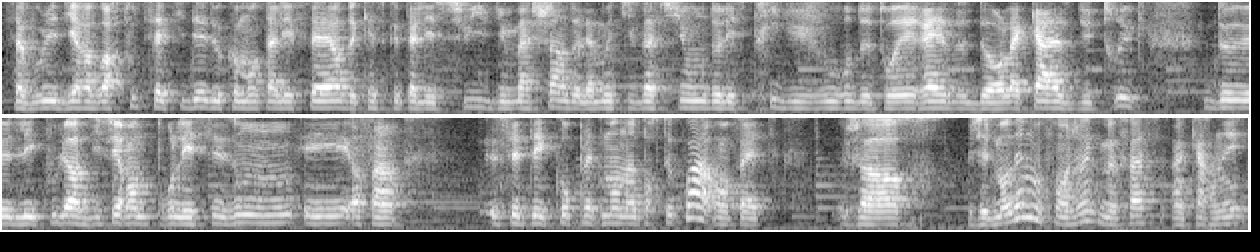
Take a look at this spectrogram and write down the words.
Ça voulait dire avoir toute cette idée de comment t'allais faire, de qu'est-ce que t'allais suivre, du machin, de la motivation, de l'esprit du jour, de tes rêves dans la case, du truc, de les couleurs différentes pour les saisons. Et enfin, c'était complètement n'importe quoi en fait. Genre, j'ai demandé à mon frangin qu'il me fasse un carnet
